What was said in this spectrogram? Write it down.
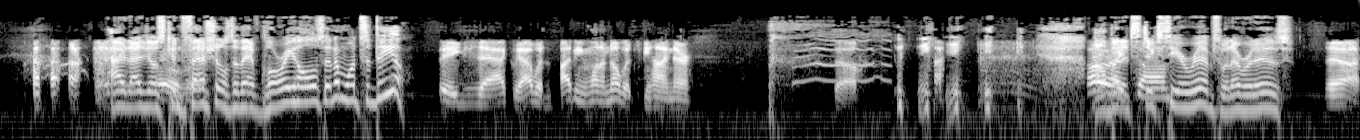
I, I, those Oh, confessionals, do they have glory holes in them? What's the deal? Exactly. I would. I didn't even want to know what's behind there. So. I'll bet right, it sticks Tom. to your ribs, whatever it is. Yeah.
